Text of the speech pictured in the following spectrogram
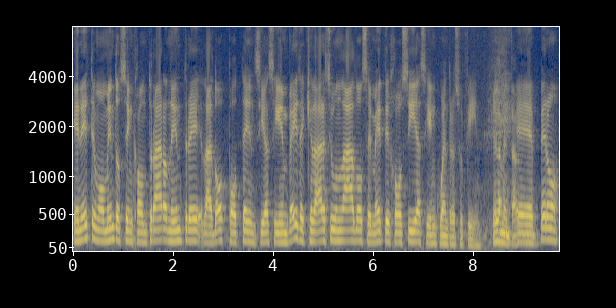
En este momento se encontraron entre las dos potencias y en vez de quedarse a un lado, se mete Josías y encuentra su fin. Qué lamentable. Eh, pero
